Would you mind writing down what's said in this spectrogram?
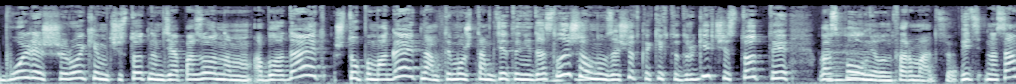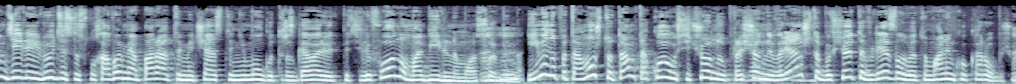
более широким частотным диапазоном обладает, что помогает нам. Ты, может, там где-то не дослышал, но за счет каких-то других частот ты восполнил информацию. Ведь на самом деле люди со слуховыми аппаратами часто не могут разговаривать по телефону, мобильному особенно. Именно потому, что там такой усеченный, упрощенный вариант, чтобы все это влезло в эту маленькую коробочку.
